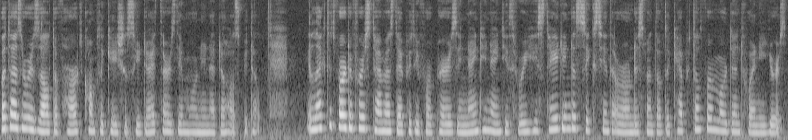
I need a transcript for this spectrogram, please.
but as a result of heart complications, he died Thursday morning at the hospital. Elected for the first time as deputy for Paris in 1993, he stayed in the 16th arrondissement of the capital for more than 20 years.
